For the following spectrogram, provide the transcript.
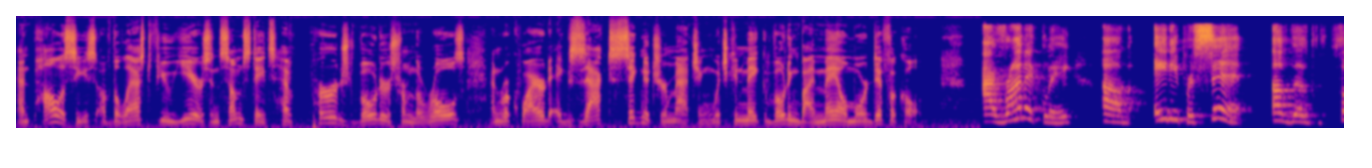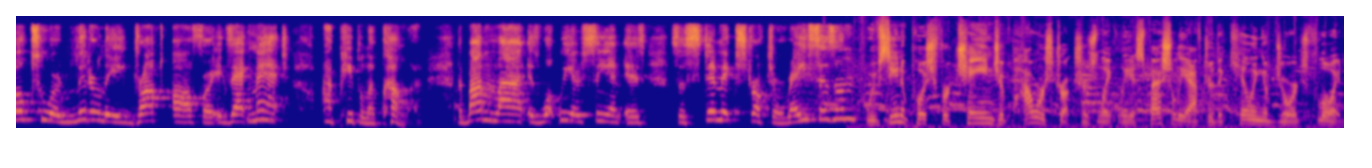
and policies of the last few years in some states have purged voters from the rolls and required exact signature matching, which can make voting by mail more difficult. Ironically, um, 80% of the folks who are literally dropped off for exact match are people of color. The bottom line is what we are seeing is systemic structural racism. We've seen a push for change of power structures lately, especially after the killing of George Floyd.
